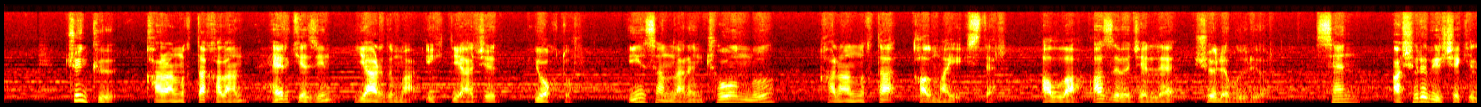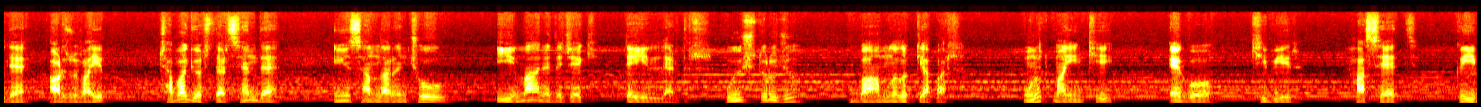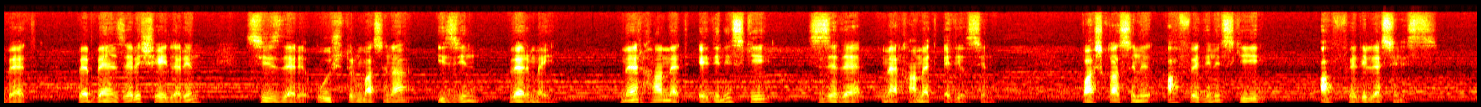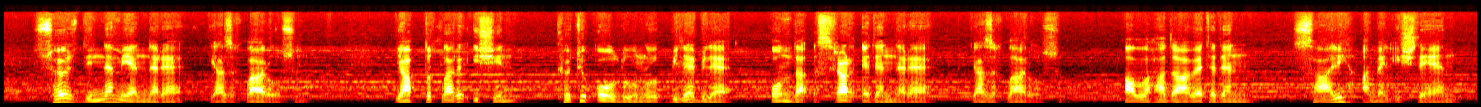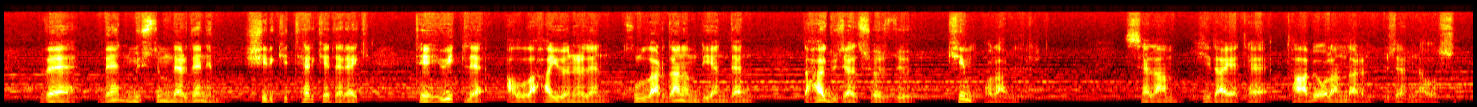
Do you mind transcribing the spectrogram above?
Çünkü karanlıkta kalan herkesin yardıma ihtiyacı yoktur. İnsanların çoğunluğu karanlıkta kalmayı ister. Allah Azze ve Celle şöyle buyuruyor. Sen aşırı bir şekilde arzulayıp çaba göstersen de insanların çoğu iman edecek değillerdir. Uyuşturucu bağımlılık yapar. Unutmayın ki ego, kibir, haset, gıybet ve benzeri şeylerin sizleri uyuşturmasına izin vermeyin. Merhamet ediniz ki size de merhamet edilsin. Başkasını affediniz ki affedilesiniz. Söz dinlemeyenlere yazıklar olsun. Yaptıkları işin kötü olduğunu bile bile onda ısrar edenlere yazıklar olsun. Allah'a davet eden, salih amel işleyen ve ben Müslümlerdenim şirki terk ederek tevhidle Allah'a yönelen kullardanım diyenden daha güzel sözlü kim olabilir? Selam hidayete tabi olanların üzerine olsun.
